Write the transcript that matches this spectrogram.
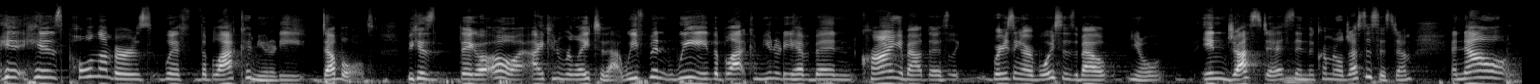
his, poll numbers with the black community doubled because they go, Oh, I can relate to that. We've been, we, the black community, have been crying about this, like raising our voices about, you know, injustice in mm. the criminal justice system. And now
